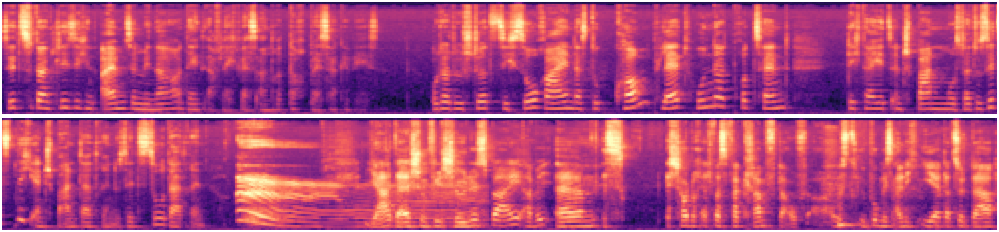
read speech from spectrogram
sitzt du dann schließlich in einem Seminar und denkst, ach, vielleicht wäre es andere doch besser gewesen. Oder du stürzt dich so rein, dass du komplett 100 Prozent dich da jetzt entspannen musst. Weil du sitzt nicht entspannt da drin, du sitzt so da drin. Ja, da ist schon viel Schönes bei, aber ähm, es, es schaut doch etwas verkrampft auf, aus. Die Übung ist eigentlich eher dazu da,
